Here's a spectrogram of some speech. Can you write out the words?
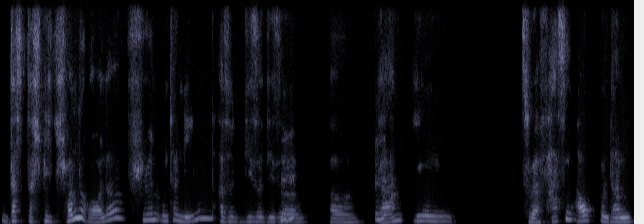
das, das spielt schon eine Rolle für ein Unternehmen. Also diese, diese mhm. äh, mhm. Rahmenbedingungen zu erfassen auch und dann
